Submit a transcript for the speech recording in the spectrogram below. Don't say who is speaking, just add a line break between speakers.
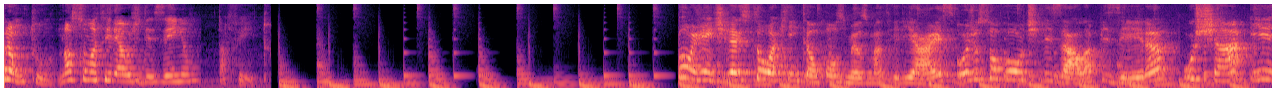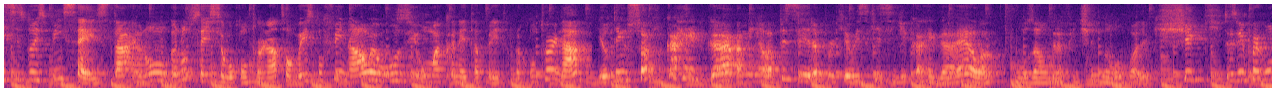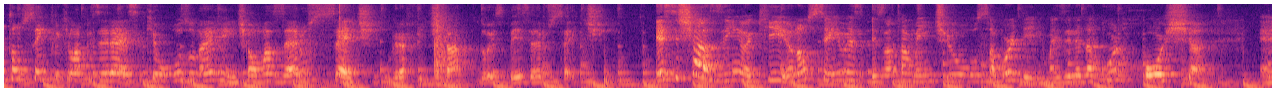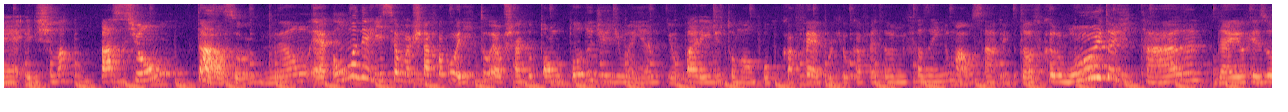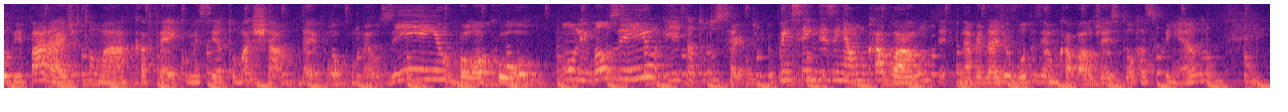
Pronto, nosso material de desenho tá feito.
Gente, já estou aqui então com os meus materiais. Hoje eu só vou utilizar a lapiseira, o chá e esses dois pincéis, tá? Eu não, eu não sei se eu vou contornar, talvez no final eu use uma caneta preta pra contornar. Eu tenho só que carregar a minha lapiseira, porque eu esqueci de carregar ela. Vou usar um grafite novo, olha que chique. Vocês me perguntam sempre que lapiseira é essa que eu uso, né, gente? É uma 07, o grafite, tá? 2B07. Esse chazinho aqui, eu não sei exatamente o sabor dele, mas ele é da cor roxa. É, ele chama Passion Tazo. Não, é uma delícia, é o meu chá favorito. É o chá que eu tomo todo dia de manhã. Eu parei de tomar um pouco café porque o café tava me fazendo mal, sabe? Eu tava ficando muito agitada. Daí eu resolvi parar de tomar café e comecei a tomar chá. Daí eu coloco um melzinho, coloco um limãozinho e tá tudo certo. Eu pensei em desenhar um cavalo. Na verdade, eu vou desenhar um cavalo, já estou rascunhando.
